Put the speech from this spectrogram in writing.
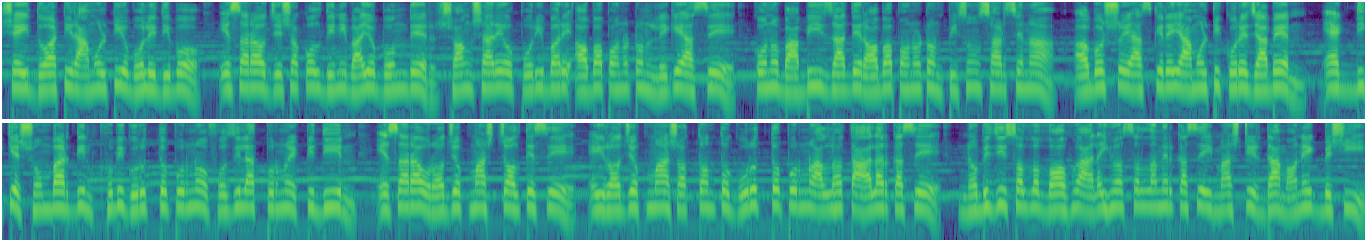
সেই দোয়াটির আমলটিও বলে দিব। এছাড়াও যে সকল দিনী ভাই বোনদের সংসারে ও পরিবারে অভাব অনটন লেগে আছে, কোনো বাবি যাদের অভাব অনটন পিছন ছাড়ছে না, অবশ্যই আজকের এই আমলটি করে যাবেন। একদিকে সোমবার দিন খুবই গুরুত্বপূর্ণ ফজিলাতপূর্ণ একটি দিন, এছাড়াও রজব মাস চলতেছে। এই রজব মাস অত্যন্ত গুরুত্বপূর্ণ আল্লাহ তালার কাছে। নবীজি সাল্লু আলাইহাসাল্লামের কাছে এই মাসটির দাম অনেক বেশি।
